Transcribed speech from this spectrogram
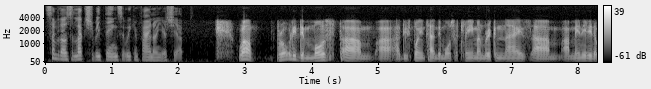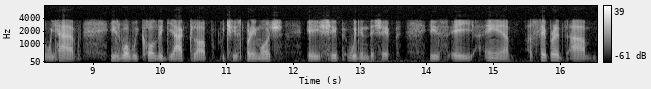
some of those luxury things that we can find on your ship. Well, probably the most um, uh, at this point in time the most acclaimed and recognized um, amenity that we have is what we call the yacht club which is pretty much a ship within the ship is a a, a separate um,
